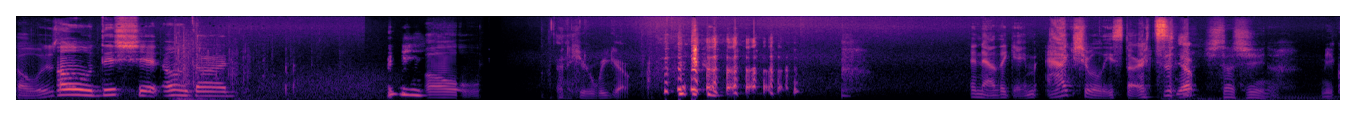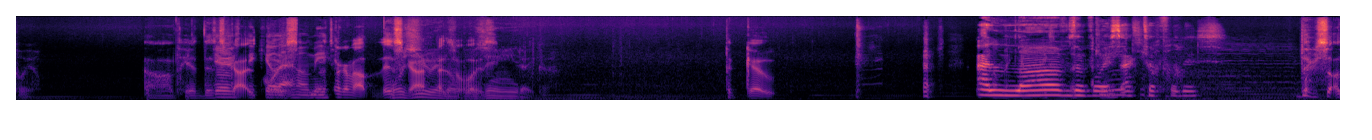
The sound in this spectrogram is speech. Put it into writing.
Toes? Oh, this shit. Oh, God. oh. And here we go. and now the game actually starts. Yep. Mikoyo. Oh, this There's guy. Kill voice. that homie. We're talking about this guy as always. The goat. I love the voice actor for this there's uh,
